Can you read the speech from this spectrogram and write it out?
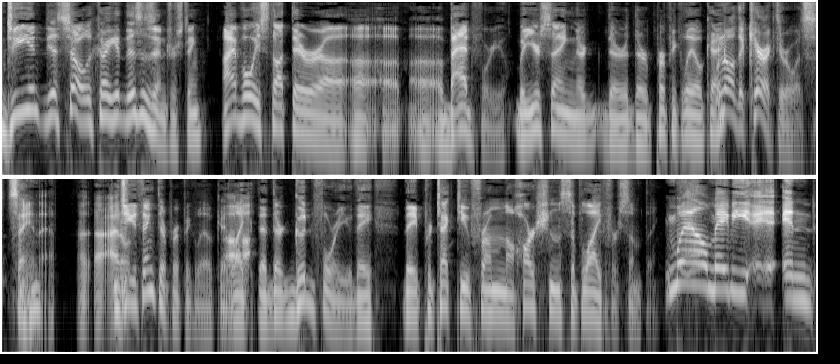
Do you? So this is interesting. I've always thought they're uh, uh, uh, uh, bad for you, but you're saying they're they're they're perfectly okay. No, the character was saying that. Uh, Do you think they're perfectly okay? Uh, like that they're good for you? They they protect you from the harshness of life or something. Well, maybe, and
